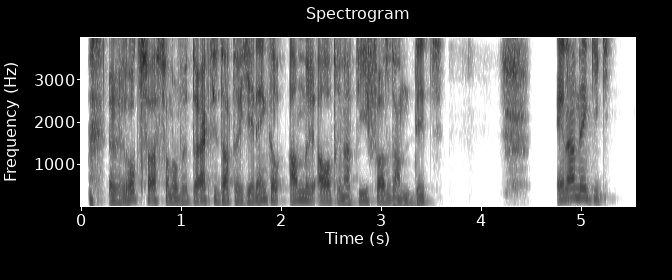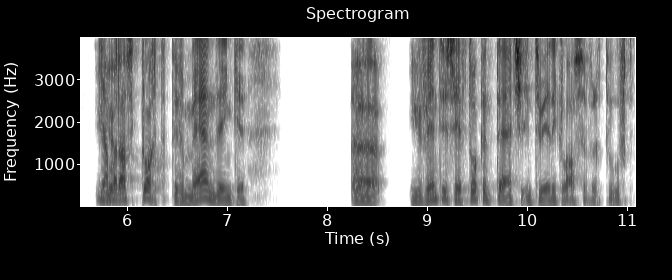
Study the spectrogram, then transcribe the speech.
er rotsvast van overtuigd is dat er geen enkel ander alternatief was dan dit. En dan denk ik, ja, Ja. maar dat is korte termijn denken. Eh, Juventus heeft ook een tijdje in tweede klasse vertoefd.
